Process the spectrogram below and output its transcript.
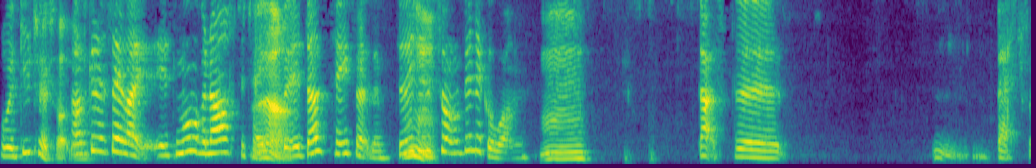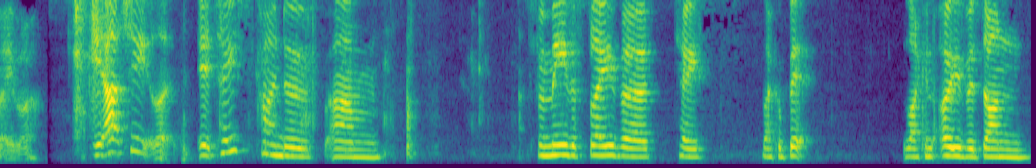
Well, they do taste like I was going to say, like, it's more of an aftertaste, Yeah. but it does taste like them. Do they do Mm. the salt and vinegar one? Mm, That's the best flavour. It actually, like, it tastes kind of, um, for me, the flavour tastes like a bit like an overdone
